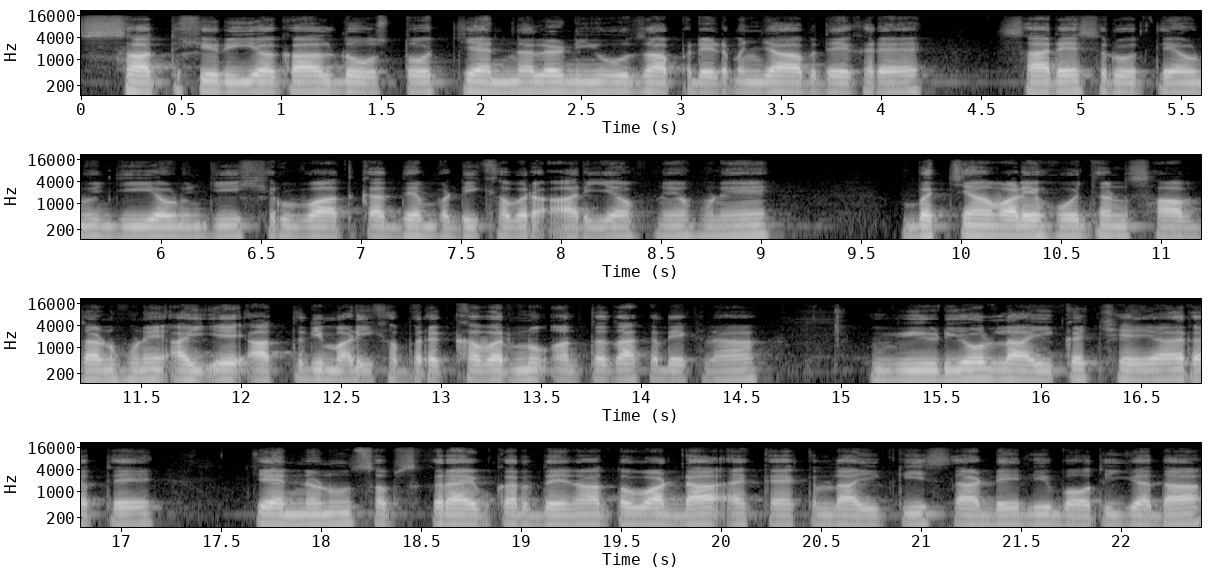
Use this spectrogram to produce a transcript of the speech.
ਸਤਿ ਸ਼੍ਰੀ ਅਕਾਲ ਦੋਸਤੋ, ਚੈਨਲ ਨਿਊਜ਼ ਅਪਡੇਟ ਪੰਜਾਬ ਦੇਖ ਰਹੇ ਸਾਰੇ ਸਰੋਤਿਆਂ ਨੂੰ ਜੀ ਆਉਣ ਜੀ ਸ਼ੁਰੂਆਤ ਕਰਦੇ ਹਾਂ। ਵੱਡੀ ਖਬਰ ਆ ਰਹੀ ਹੈ ਹੁਣੇ ਹੁਣੇ। ਬੱਚਿਆਂ ਵਾਲੇ ਹੋ ਜਾਣ ਸਾਵਧਾਨ। ਹੁਣੇ ਆਈਏ ਅੱਤ ਦੀ ਮਾੜੀ ਖਬਰ। ਖਬਰ ਨੂੰ ਅੰਤ ਤੱਕ ਦੇਖਣਾ। ਵੀਡੀਓ ਲਾਈਕ, ਸ਼ੇਅਰ ਅਤੇ ਚੈਨਲ ਨੂੰ ਸਬਸਕ੍ਰਾਈਬ ਕਰ ਦੇਣਾ। ਤੁਹਾਡਾ ਇੱਕ ਇੱਕ ਲਾਈਕ ਹੀ ਸਾਡੇ ਲਈ ਬਹੁਤ ਹੀ ਜ਼ਿਆਦਾ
